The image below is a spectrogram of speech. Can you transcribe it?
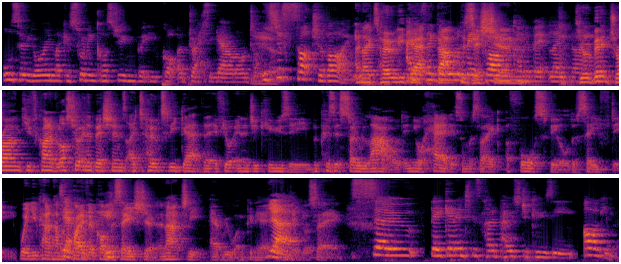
also, you're in like a swimming costume, but you've got a dressing gown on top. Yeah. It's just such a vibe. And I totally And get it's like that all a bit position. drunk and a bit late night. You're a bit drunk, you've kind of lost your inhibitions. I totally get that if you're in a jacuzzi, because it's so loud, in your head, it's almost like a force field of safety where you can have a private conversation and actually everyone can hear Yeah. everything you're saying. So they get into this kind of post jacuzzi argument,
